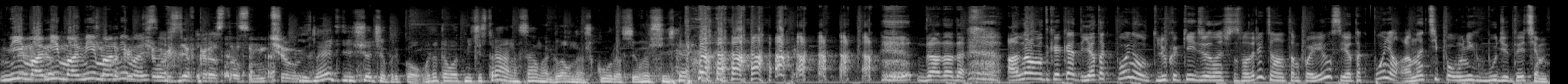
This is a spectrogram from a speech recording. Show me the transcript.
Мимо, мимо, мимо, мимо. чувак с девкой расстался, вы? знаете еще что прикол? Вот эта вот медсестра, она самая главная шкура всего сериала. Да-да-да. Она вот какая-то, я так понял, Люка Кейджа начал смотреть, она там появилась, я так понял, она типа у них будет этим,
